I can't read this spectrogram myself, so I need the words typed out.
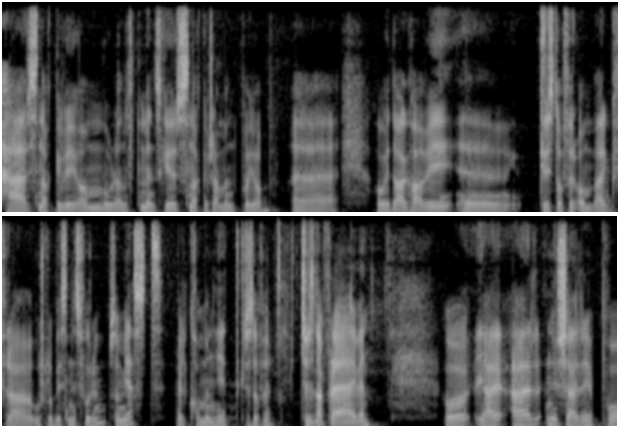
Her snakker vi om hvordan mennesker snakker sammen på jobb. Eh, og i dag har vi Kristoffer eh, Omberg fra Oslo Business Forum som gjest. Velkommen hit, Kristoffer. Tusen takk for det, Øyvind. Og jeg er nysgjerrig på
